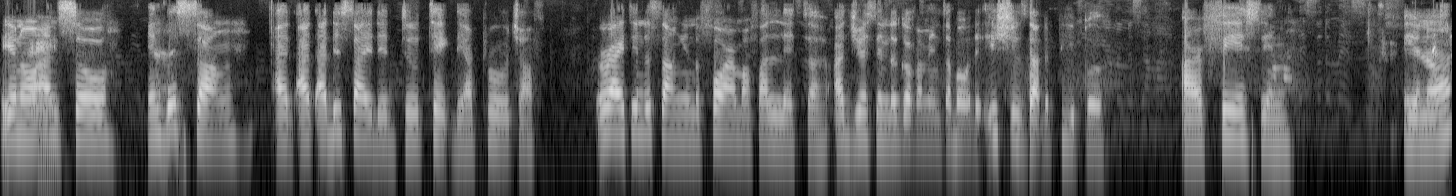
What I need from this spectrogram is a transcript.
you know Right. and so in this song I, I i decided to take the approach of writing the song in the form of a letter addressing the government about the issues that the people are facing you know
